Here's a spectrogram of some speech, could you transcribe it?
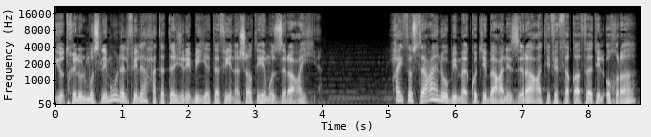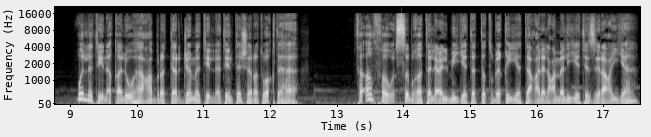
يدخل المسلمون الفلاحة التجريبية في نشاطهم الزراعي، حيث استعانوا بما كتب عن الزراعة في الثقافات الأخرى والتي نقلوها عبر الترجمة التي انتشرت وقتها، فأضفوا الصبغة العلمية التطبيقية على العملية الزراعية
